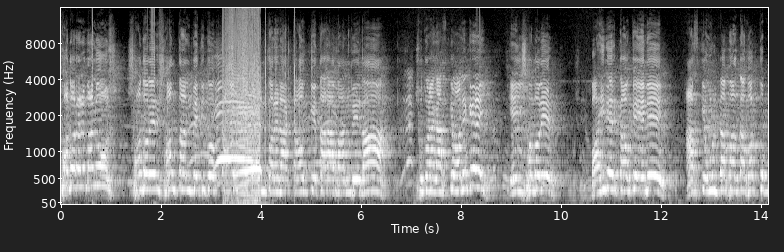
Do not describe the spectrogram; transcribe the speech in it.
সদরের মানুষ, সদরের সন্তান ব্যতীত করে না, কাউকে তারা মানবে না। সুতরাং আজকে অনেকেই এই সদরের বাহিরের কাউকে এনে আজকে উল্টা পাল্টা বক্তব্য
